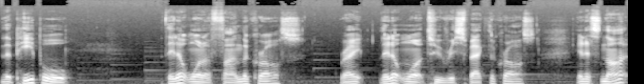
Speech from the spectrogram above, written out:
the people they don't want to find the cross, right? They don't want to respect the cross. And it's not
